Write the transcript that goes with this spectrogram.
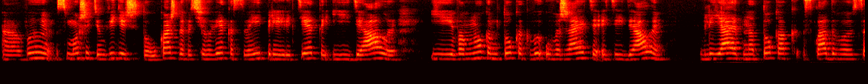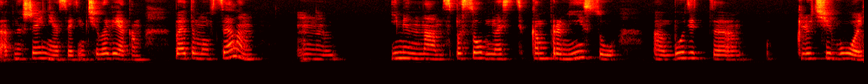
вы сможете увидеть, что у каждого человека свои приоритеты и идеалы, и во многом то, как вы уважаете эти идеалы, влияет на то, как складываются отношения с этим человеком. Поэтому в целом именно способность к компромиссу а, будет э, ключевой,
